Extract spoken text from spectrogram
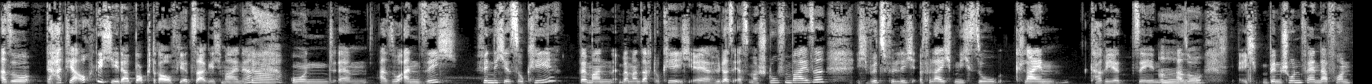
Also da hat ja auch nicht jeder Bock drauf jetzt, sage ich mal. Ne? Ja. Und ähm, also an sich finde ich es okay, wenn man, wenn man sagt, okay, ich erhöhe das erstmal stufenweise. Ich würde es vielleicht nicht so klein kariert sehen. Mhm. Also ich bin schon Fan davon,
